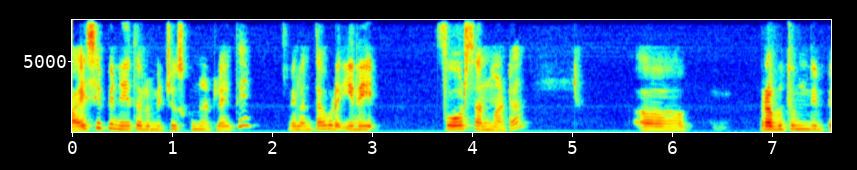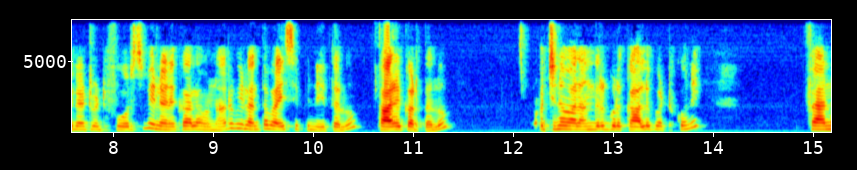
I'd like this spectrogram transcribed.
వైసీపీ నేతలు మీరు చూసుకున్నట్లయితే వీళ్ళంతా కూడా ఇది ఫోర్స్ అన్నమాట. ప్రభుత్వం దింపినటువంటి ఫోర్స్ వీళ్ళ వెనకాల ఉన్నారు. వీళ్ళంతా వైసీపీ నేతలు కార్యకర్తలు. వచ్చిన వాళ్ళందరికీ కూడా కాళ్ళు పట్టుకొని ఫ్యాన్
